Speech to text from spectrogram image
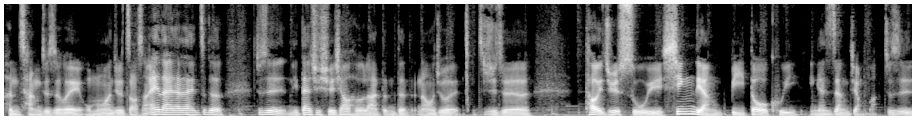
很长，就是会，我妈妈就早上，哎，来来来，这个就是你带去学校喝啦，等等的，然后就会就觉得套一句俗语，心凉比豆亏，应该是这样讲吧，就是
